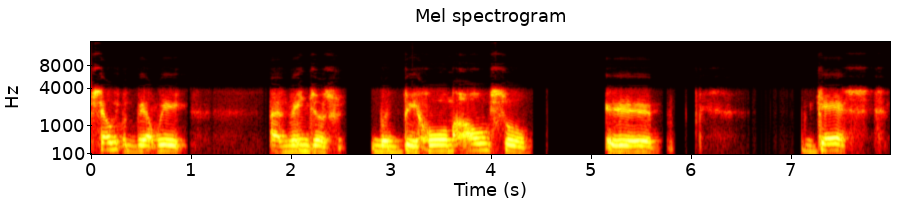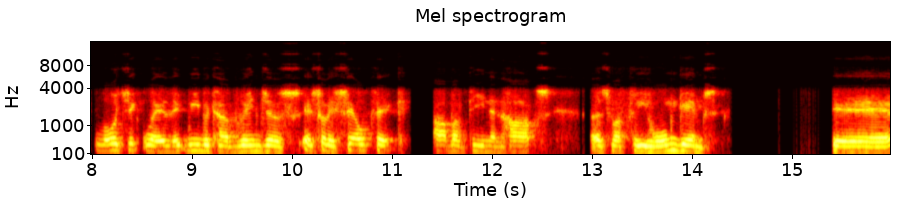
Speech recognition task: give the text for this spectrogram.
Celtic would be away, and Rangers would be home. I also uh, guessed logically that we would have Rangers, uh, sorry, Celtic, Aberdeen, and Hearts as our three home games. Uh,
